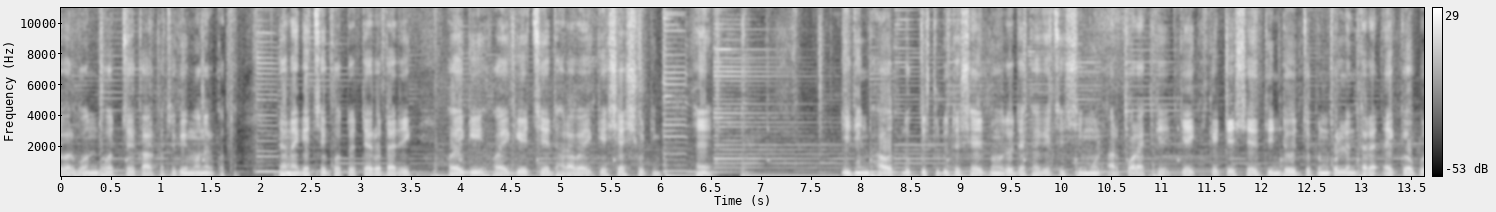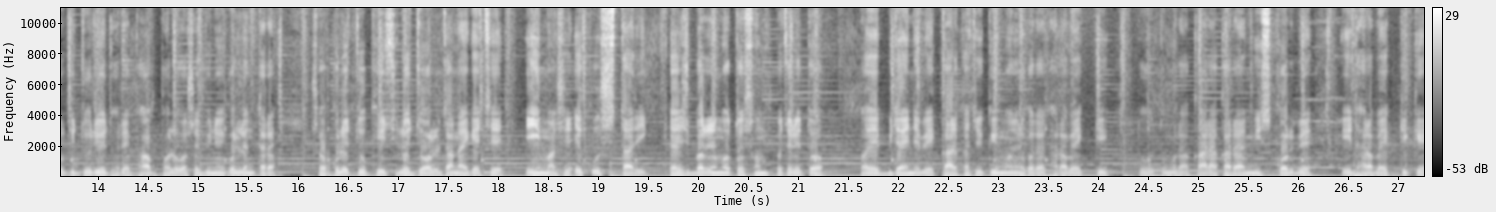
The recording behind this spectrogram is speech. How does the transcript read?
এবার বন্ধ হচ্ছে কার কাছে কি মনের কথা। জানা গেছে, গত তেরো তারিখ হয়ে গিয়ে, হয়ে গিয়েছে ধারাবাহিকের শেষ শুটিং। হ্যাঁ। এদিন ভারত লুপ্ত স্টুডিওতে শেষ মতো দেখা গেছে শিমুল আর পরাগকে। কেক কেটে শেষ দিনটা উদযাপন করলেন তারা। একে অপরকে জড়িয়ে ধরে ভাব, ভালোবাসা বিনয় করলেন তারা। সকলের চোখেই ছিল জল। জানা গেছে, এই মাসের একুশ তারিখ শেষবারের মতো সম্প্রচারিত হয়ে বিদায় নেবে। কার কাছে কি মনের কথা ধারাবাহিকটি? তো তোমরা কারা কারা মিস করবে এই ধারাবাহিকটিকে,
